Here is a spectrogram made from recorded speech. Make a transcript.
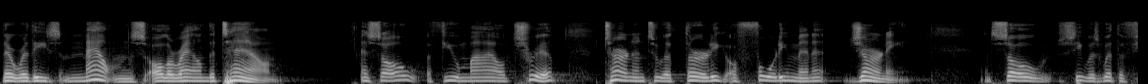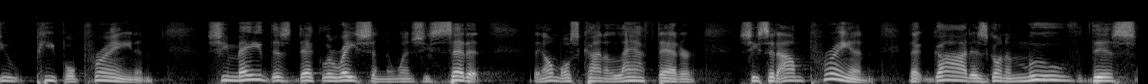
there were these mountains all around the town. And so a few mile trip turned into a 30 or 40 minute journey. And so she was with a few people praying, and she made this declaration. And when she said it, they almost kind of laughed at her. She said, I'm praying that God is going to move this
